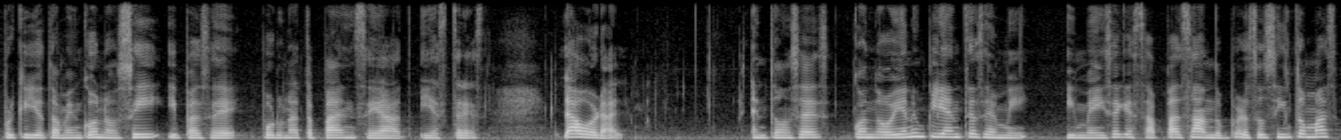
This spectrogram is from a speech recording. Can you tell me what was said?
porque yo también conocí y pasé por una etapa de ansiedad y estrés laboral. Entonces, cuando viene un cliente hacia mí y me dice que está pasando por esos síntomas,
